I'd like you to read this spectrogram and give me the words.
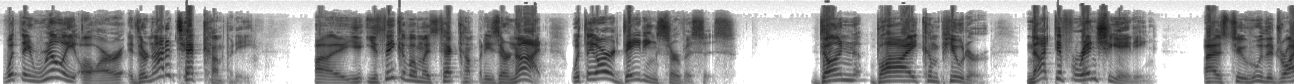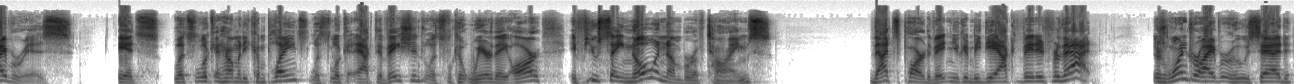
What they really are, they're not a tech company. Uh, you, you, think of them as tech companies, they're not. What they are dating services done by computer, not differentiating as to who the driver is. It's let's look at how many complaints, let's look at activation, let's look at where they are. If you say no a number of times, that's part of it, and you can be deactivated for that. There's one driver who said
